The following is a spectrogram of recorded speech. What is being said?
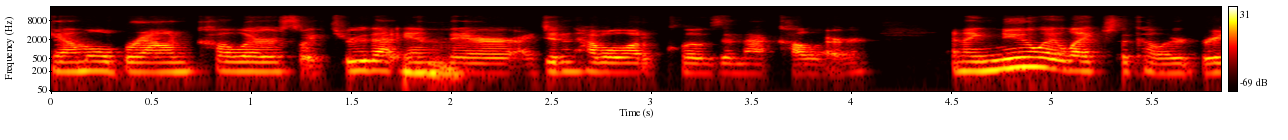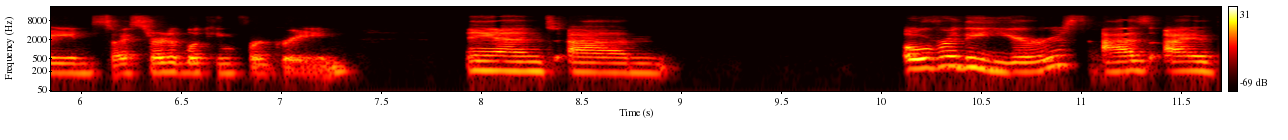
camel brown color, so I threw that mm-hmm. in there. I didn't have a lot of clothes in that color, and I knew I liked the color green, so I started looking for green. And um, over the years, as I've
